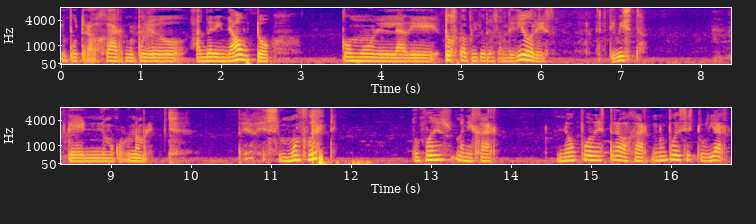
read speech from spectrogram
no puedo trabajar, no puedo andar en auto, como la de dos capítulos anteriores, la activista, que no me acuerdo el nombre, pero es muy fuerte, no puedes manejar, no puedes trabajar, no puedes estudiar,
